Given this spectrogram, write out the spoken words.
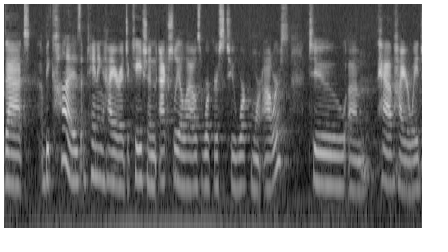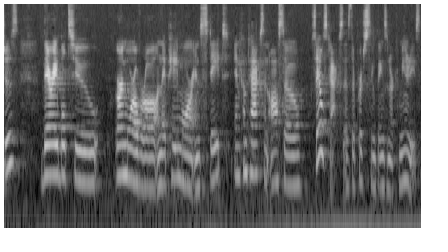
That because obtaining higher education actually allows workers to work more hours, to um, have higher wages, they're able to earn more overall and they pay more in state income tax and also sales tax as they're purchasing things in our communities.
